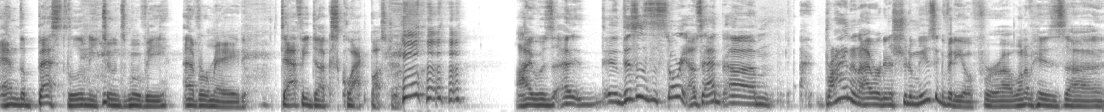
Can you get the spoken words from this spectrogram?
and the best Looney Tunes movie ever made, Daffy Duck's Quackbusters. I was. Uh, this is the story. I was at. Um, Brian and I were going to shoot a music video for uh, one of his uh,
